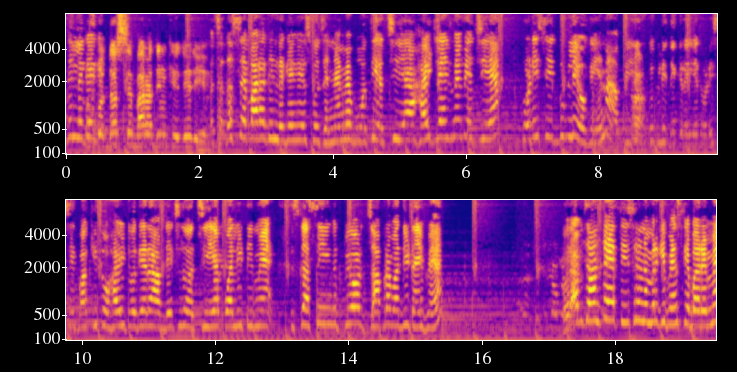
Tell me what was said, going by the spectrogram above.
दिन लगेगा? दस से बारह दिन की देरी है। अच्छा दस से बारह दिन लगेंगे इसको जन्ने में। बहुत ही अच्छी है। हाइट रेंज में भी अच्छी है। थोड़ी सी दुबली हो गई है ना अभी। हाँ। दुबली दिख रही है थोड़ी सी बाकी तो हाइट वगैरह आप देख सकते हो अच्छी है। क्वालिटी में इसका सिंग प्योर जाफराबादी टाइप है। और अब जानते हैं तीसरे नंबर की भैंस के बारे में।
